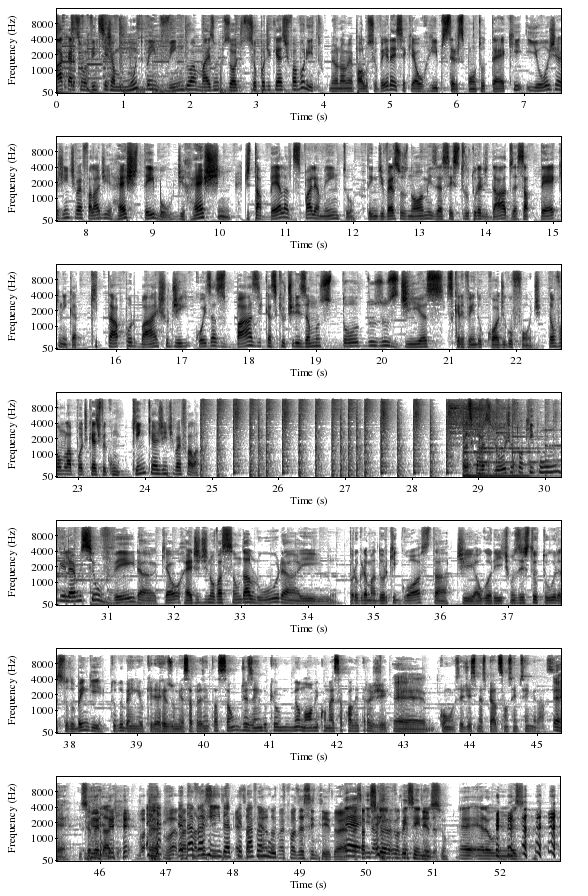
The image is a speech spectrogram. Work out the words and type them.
Olá, caríssimo ouvinte, seja muito bem-vindo a mais um episódio do seu podcast favorito. Meu nome é Paulo Silveira, esse aqui é o hipsters.tech e hoje a gente vai falar de hash table, de hashing, de tabela de espalhamento. Tem diversos nomes, essa estrutura de dados, essa técnica que está por baixo de coisas básicas que utilizamos todos os dias escrevendo código fonte. Então vamos lá, podcast, ver com quem que a gente vai falar. Conversa de hoje, eu tô aqui com o Guilherme Silveira, que é o head de inovação da Lura e programador que gosta de algoritmos e estruturas. Tudo bem, Gui? Tudo bem, eu queria resumir essa apresentação dizendo que o meu nome começa com a letra G. É. Como você disse, minhas piadas são sempre sem graça. É, isso é verdade. é. Vai, vai eu tava rindo, sentido. é porque Essa tava piada mudo. Vai fazer sentido, é. É, Essa isso piada que eu, vai eu fazer pensei sentido. nisso. É, era um.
